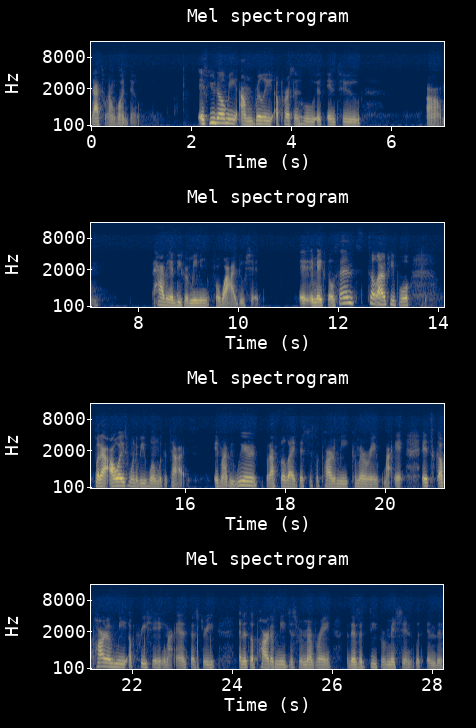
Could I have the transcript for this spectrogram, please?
that's what I'm going to do. If you know me, I'm really a person who is into um, having a deeper meaning for why I do shit. It, it makes no sense to a lot of people, but I always want to be one with the tides. It might be weird, but I feel like that's just a part of me commemorating my. It's a part of me appreciating my ancestry, and it's a part of me just remembering that there's a deeper mission within this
